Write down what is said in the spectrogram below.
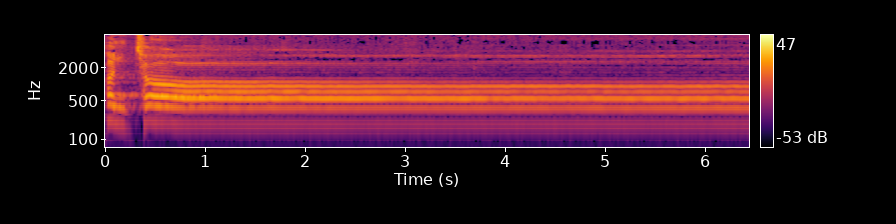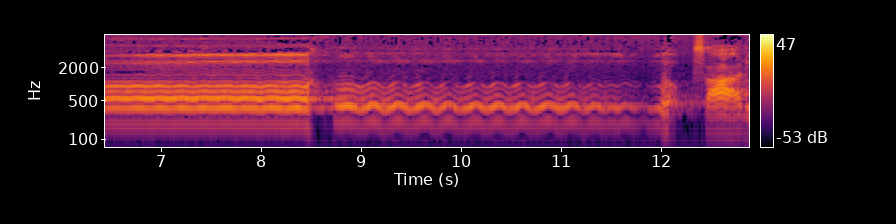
천천 사륜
